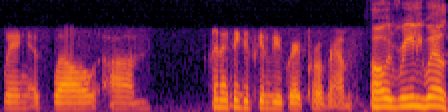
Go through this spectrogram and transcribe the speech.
swing as well. Um, and I think it's going to be a great program. Oh, it really will.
